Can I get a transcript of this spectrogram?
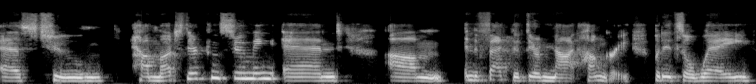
as to how much they're consuming and um, and the fact that they're not hungry. But it's a way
